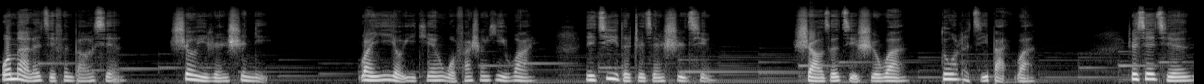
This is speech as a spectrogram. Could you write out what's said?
我买了几份保险，受益人是你。万一有一天我发生意外，你记得这件事情，少则几十万，多了几百万，这些钱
